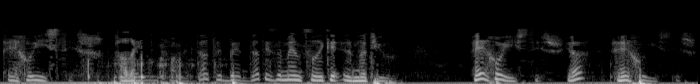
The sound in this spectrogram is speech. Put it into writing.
egoïstisch. Alleen ontvangen. Dat, dat is de menselijke natuur. Egoïstisch, ja? Egoïstisch.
